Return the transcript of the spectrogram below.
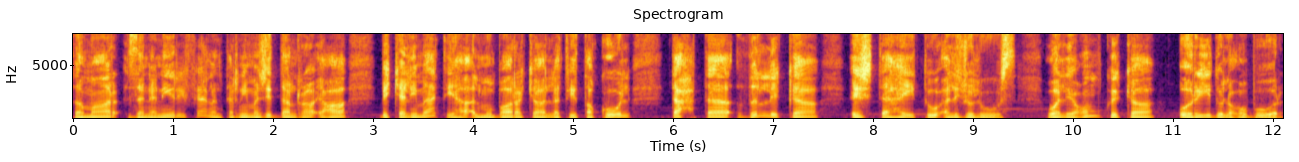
ثمار زنانيري فعلا ترنيمة جدا رائعة بكلماتها المباركة التي تقول تحت ظلك اشتهيت الجلوس ولعمقك أريد العبور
